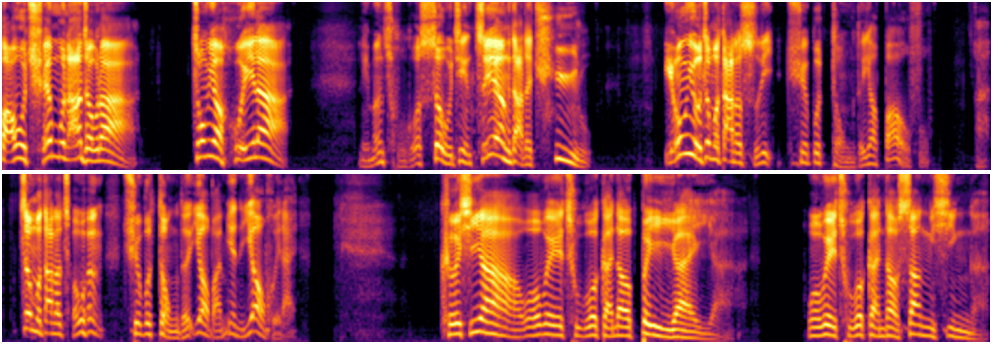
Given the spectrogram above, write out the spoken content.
宝物全部拿走了，宗庙毁了。你们楚国受尽这样大的屈辱，拥有这么大的实力，却不懂得要报复，啊，这么大的仇恨，却不懂得要把面子要回来。可惜呀，我为楚国感到悲哀呀，我为楚国感到伤心啊！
